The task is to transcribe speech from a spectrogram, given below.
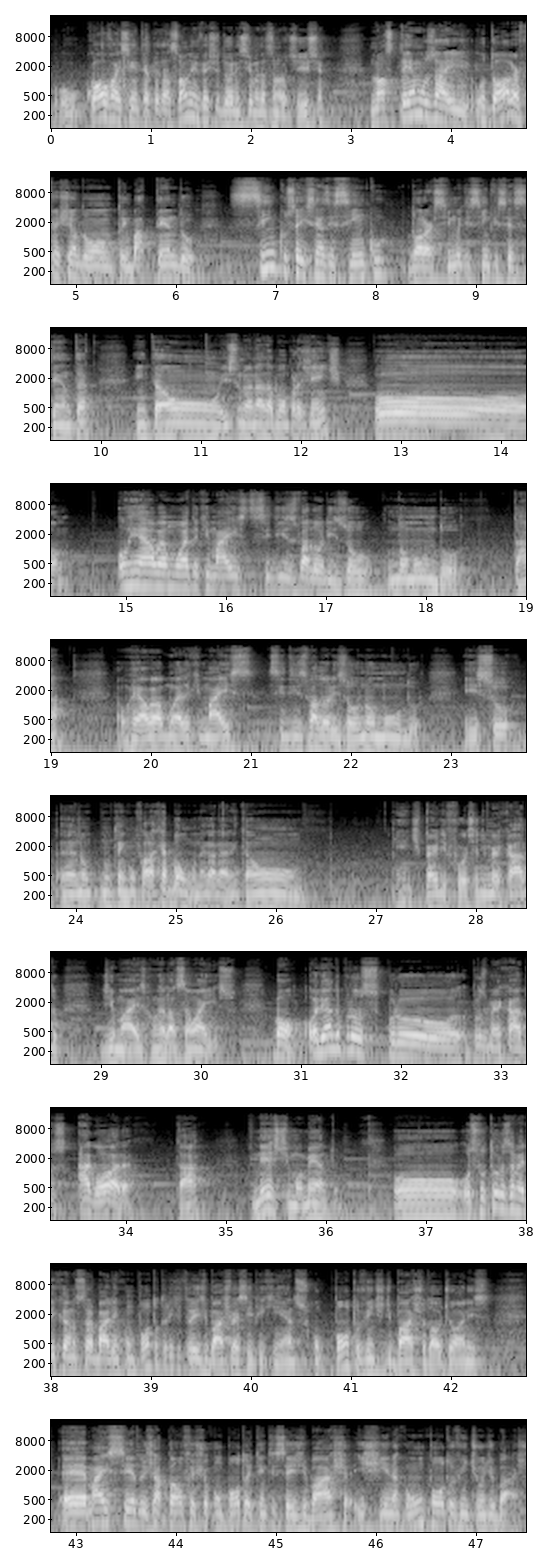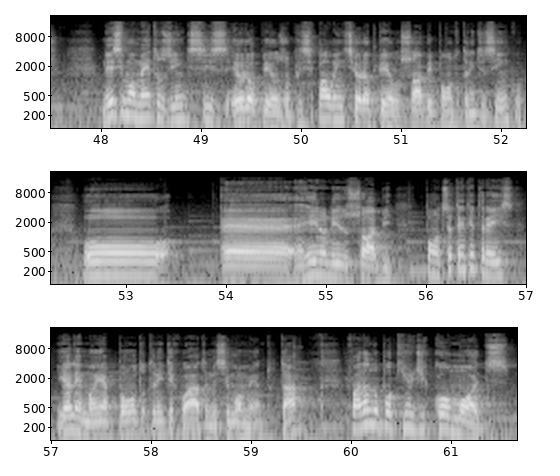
o, qual vai ser a interpretação do investidor em cima dessa notícia. Nós temos aí o dólar fechando ontem batendo 5,605, dólar acima de 5,60. Então, isso não é nada bom pra gente. O, o real é a moeda que mais se desvalorizou no mundo, tá? O real é a moeda que mais se desvalorizou no mundo. Isso é, não, não tem como falar que é bom, né, galera? Então, a gente perde força de mercado demais com relação a isso. Bom, olhando para os mercados agora, tá? Neste momento, o, os futuros americanos trabalham com 0,33 de baixo o S&P 500, com 0,20 de baixo o Dow Jones. É, mais cedo, o Japão fechou com 0,86 de baixa e China com 1,21 de baixa. Nesse momento, os índices europeus, o principal índice europeu sobe 0,35, o é, Reino Unido sobe 0,73 e Alemanha 0,34 nesse momento, tá? Falando um pouquinho de commodities.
